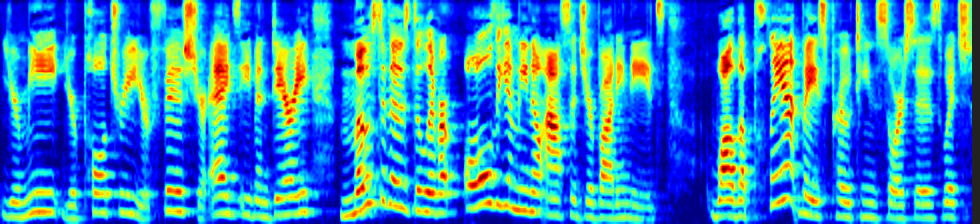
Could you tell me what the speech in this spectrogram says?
your meat, your poultry, your fish, your eggs, even dairy, most of those deliver all the amino acids your body needs while the plant based protein sources, which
